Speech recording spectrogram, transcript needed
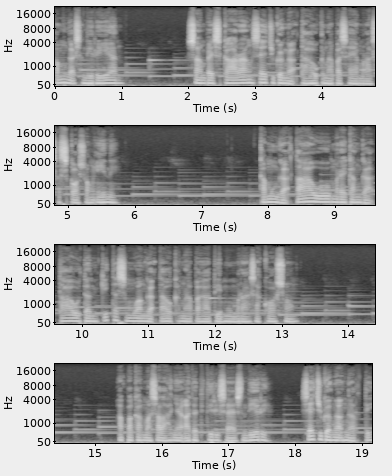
Kamu nggak sendirian. Sampai sekarang saya juga nggak tahu kenapa saya merasa sekosong ini. Kamu nggak tahu, mereka nggak tahu, dan kita semua nggak tahu kenapa hatimu merasa kosong. Apakah masalahnya ada di diri saya sendiri? Saya juga nggak ngerti.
